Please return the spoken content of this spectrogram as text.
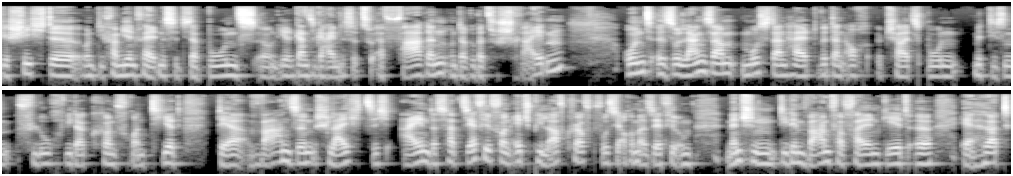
Geschichte und die Familienverhältnisse dieser Boons äh, und ihre ganzen Geheimnisse zu erfahren und darüber zu schreiben. Und äh, so langsam muss dann halt, wird dann auch Charles Boone mit diesem Fluch wieder konfrontiert. Der Wahnsinn schleicht sich ein. Das hat sehr viel von H.P. Lovecraft, wo es ja auch immer sehr viel um Menschen, die dem Wahn verfallen geht. Äh, er hört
